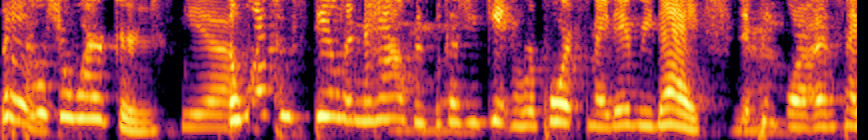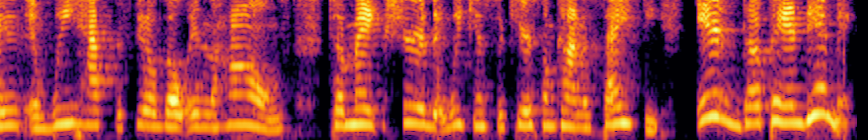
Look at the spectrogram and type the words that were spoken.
The Who? social workers. Yeah. The ones who steal in the houses because you're getting reports made every day that Yeah. people are unsafe and we have to still go in the homes to make sure that we can secure some kind of safety in the pandemic.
